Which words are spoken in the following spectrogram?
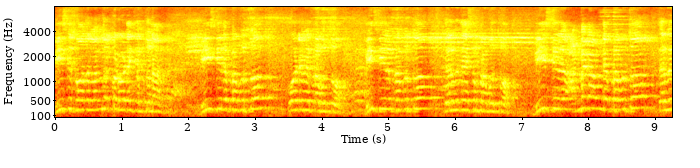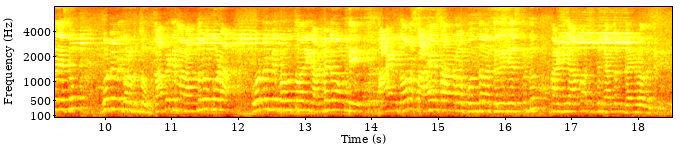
బీసీ సోదరులందరూ కూడా ఒకటే చెప్తున్నాను. బీసీల ప్రభుత్వం కూటమి ప్రభుత్వం. బీసీల ప్రభుత్వం తెలుగుదేశం ప్రభుత్వం. బీసీలు అండగా ఉండే ప్రభుత్వం తెలుగుదేశం కూటమి ప్రభుత్వం. కాబట్టి మనందరం కూడా కూటమి ప్రభుత్వానికి అండగా ఉండి ఆయన ద్వారా సహాయ సహకారాలు పొందాలని తెలియజేసుకుంటూ నాకు ఈ అవకాశం అందరికీ ధన్యవాదాలు తెలియజేస్తాను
